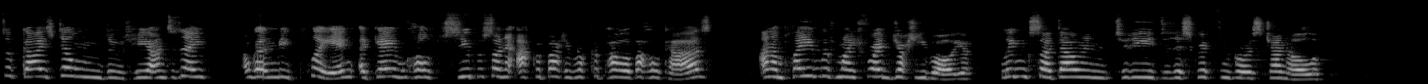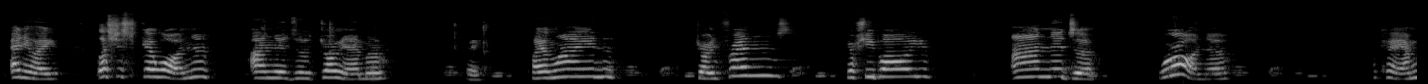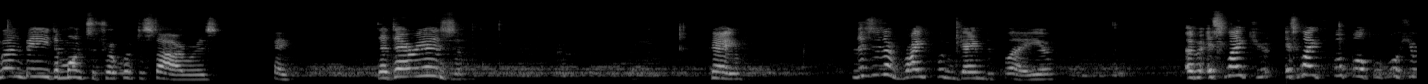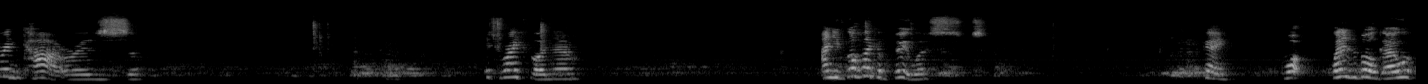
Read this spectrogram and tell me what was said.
What's up guys, Dylan Dude here and today I'm going to be playing a game called Supersonic Acrobatic Rocket Power Battle Cars and I'm playing with my friend Joshy Boy. Links are down into the, the description for his channel. Anyway, let's just go on and uh, join him. Okay, play online, join friends, Joshy Boy, and uh, we're on. Okay, I'm going to be the monster truck with the Star stars. Okay, there, there he is. Okay, this is a right fun game to play. Um, it's like it's like football, but you're in cars. It's right fun now. And you've got like a boost. Okay, what? Where did the ball go?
